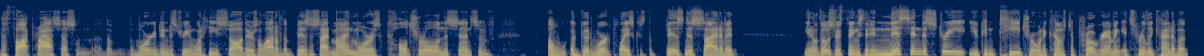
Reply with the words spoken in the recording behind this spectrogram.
the thought process and the, the, mortgage industry and what he saw. There's a lot of the business side. Mine more is cultural in the sense of a, a good workplace because the business side of it, you know, those are things that in this industry you can teach, or when it comes to programming, it's really kind of a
